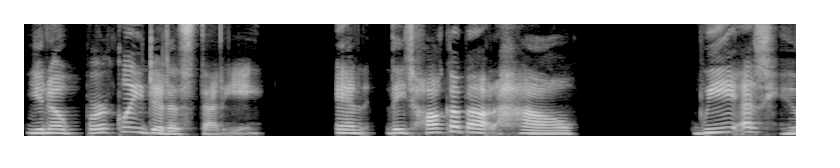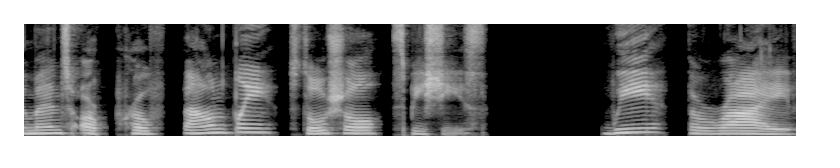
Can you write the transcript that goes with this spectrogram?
You know, Berkeley did a study and they talk about how we as humans are profoundly social species. We thrive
